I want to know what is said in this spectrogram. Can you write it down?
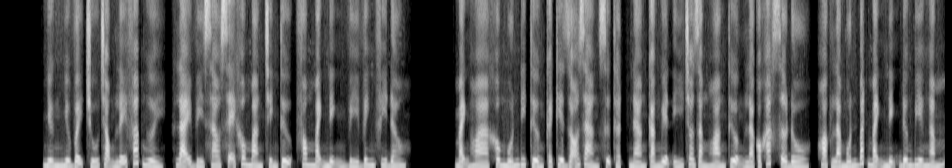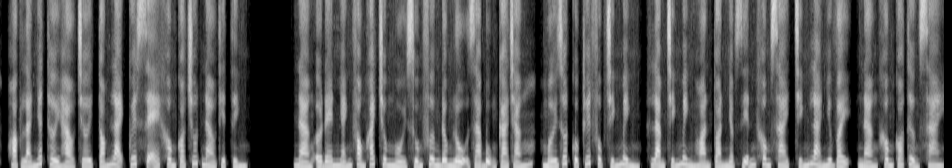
Nhưng như vậy chú trọng lễ pháp người, lại vì sao sẽ không mang trình tự phong mạnh định vì vinh phi đâu. Mạnh Hoa không muốn đi tưởng cái kia rõ ràng sự thật nàng càng nguyện ý cho rằng Hoàng thượng là có khác sở đồ, hoặc là muốn bắt Mạnh Nịnh đương bia ngắm, hoặc là nhất thời hảo chơi tóm lại quyết sẽ không có chút nào thiệt tình. Nàng ở đen nhánh phòng khách chung ngồi xuống phương đông lộ ra bụng cá trắng, mới rốt cuộc thuyết phục chính mình, làm chính mình hoàn toàn nhập diễn không sai, chính là như vậy, nàng không có tưởng sai.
